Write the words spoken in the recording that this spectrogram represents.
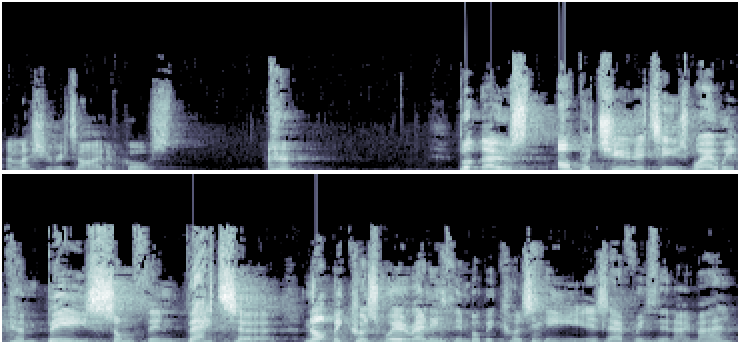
Unless you're retired, of course. but those opportunities where we can be something better. Not because we're anything, but because He is everything. Amen.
